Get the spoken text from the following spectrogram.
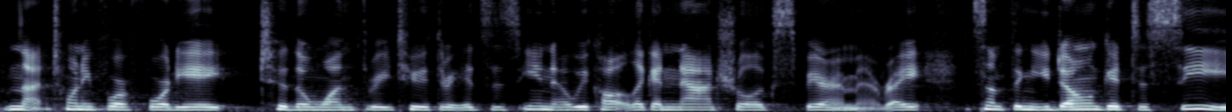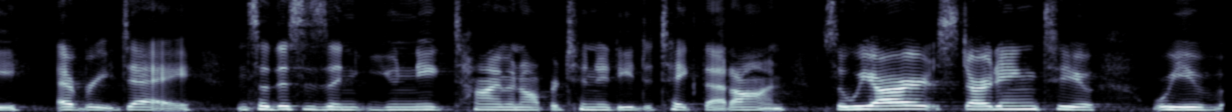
from that 2448 to the 1323. It's this, you know, we call it like a natural experiment, right? It's something you don't get to see every day. And so this is a unique time and opportunity to take that on. So we are starting to, we've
